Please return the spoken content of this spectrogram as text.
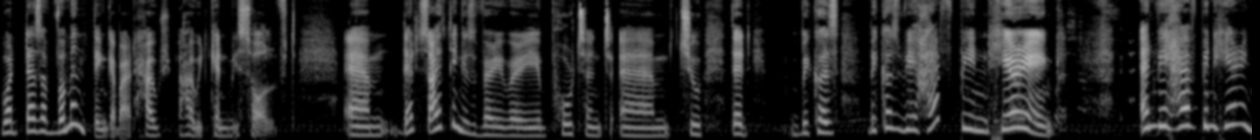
what does a woman think about how how it can be solved? Um, that is I think is very very important um, to that because because we have been hearing and we have been hearing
